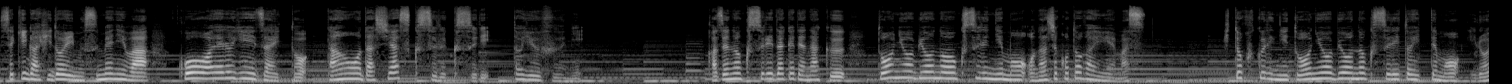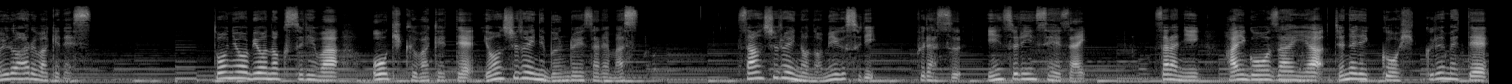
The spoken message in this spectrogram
咳がひどい娘には抗アレルギー剤と痰を出しやすくする薬というふうに。風邪の薬だけでなく糖尿病のお薬にも同じことが言えます。一括りに糖尿病の薬といってもいろいろあるわけです。糖尿病の薬は大きく分けて4種類に分類されます。3種類の飲み薬プラスインスリン製剤。さらに配合剤やジェネリックをひっくるめて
